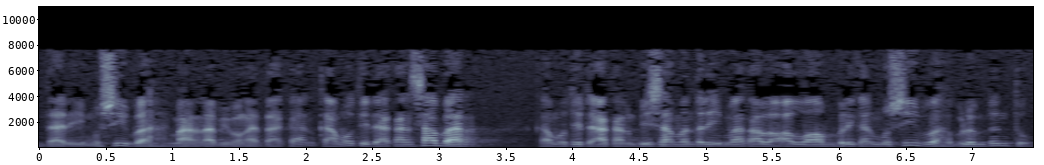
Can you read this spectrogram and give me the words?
dari musibah malah Nabi mengatakan kamu tidak akan sabar kamu tidak akan bisa menerima kalau Allah memberikan musibah, belum tentu.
